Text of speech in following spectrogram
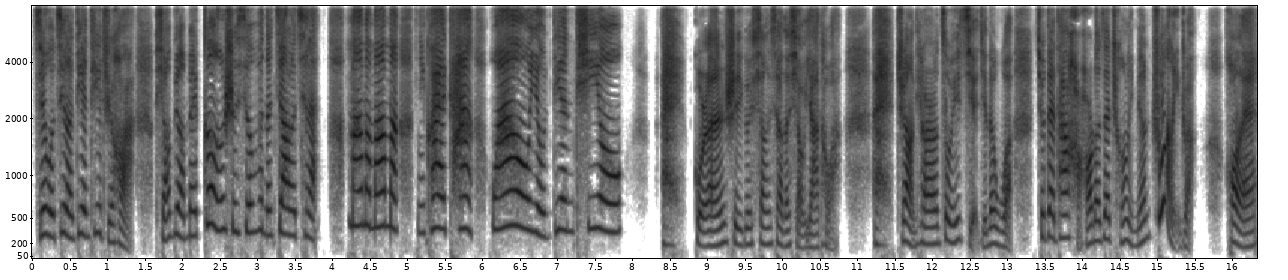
结果进了电梯之后啊，小表妹更是兴奋的叫了起来：“妈妈妈妈，你快看，哇哦，有电梯哦！”果然是一个乡下的小丫头啊！哎，这两天作为姐姐的我，就带她好好的在城里面转了一转。后来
